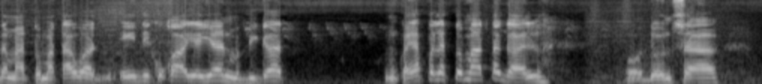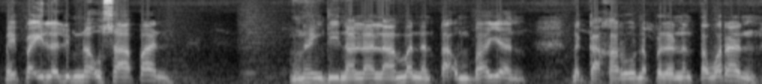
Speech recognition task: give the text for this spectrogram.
naman tumatawad, eh, hindi ko kaya yan, mabigat. Hmm, Kaya pala tumatagal, o doon sa may pailalim na usapan na hindi nalalaman ng taong bayan. Nagkakaroon na pala ng tawaran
